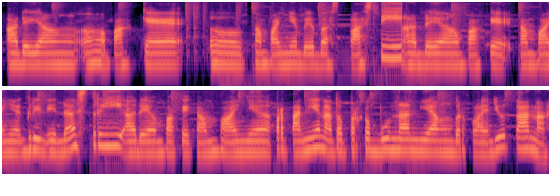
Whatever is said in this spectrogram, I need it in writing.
ada yang uh, pakai uh, kampanye bebas plastik, ada yang pakai kampanye green industry, ada yang pakai kampanye pertanian atau perkebunan yang berkelanjutan. Nah,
